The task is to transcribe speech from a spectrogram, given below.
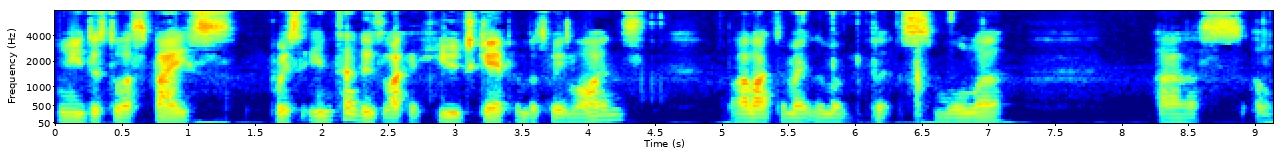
when you just do a space press enter there's like a huge gap in between lines. I like to make them a bit smaller uh, so,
